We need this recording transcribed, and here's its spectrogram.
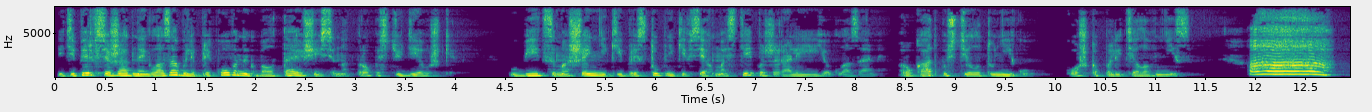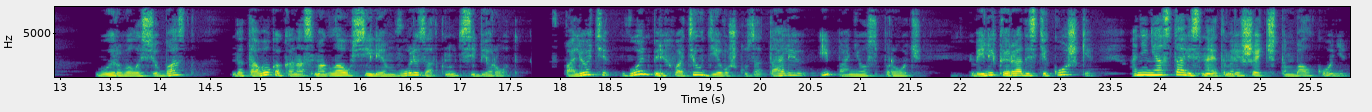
И теперь все жадные глаза были прикованы к болтающейся над пропастью девушке. Убийцы, мошенники и преступники всех мастей пожирали ее глазами. Рука отпустила тунику. Кошка полетела вниз. а, -а, Вырвалась у Баст, до того, как она смогла усилием воли заткнуть себе рот. В полете воин перехватил девушку за талию и понес прочь. К великой радости кошки они не остались на этом решетчатом балконе.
